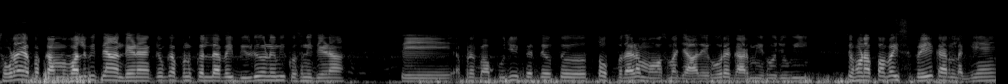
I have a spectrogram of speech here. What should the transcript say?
ਥੋੜਾ ਜਿਹਾ ਆਪਾਂ ਕੰਮ ਵੱਲ ਵੀ ਧਿਆਨ ਦੇਣਾ, ਕਿਉਂਕਿ ਆਪਾਂ ਨੂੰ ਇਕੱਲਾ ਬਈ ਵੀਡੀਓ ਨੇ ਵੀ ਕੁਝ ਨਹੀਂ ਦੇਣਾ। ਤੇ ਆਪਣੇ ਬਾਪੂ ਜੀ ਵੀ ਫਿਰਦੇ ਉੱਤੇ ਧੁੱਪ ਦਾ ਜਿਹੜਾ ਮੌਸਮ ਆ ਜ਼ਿਆਦਾ ਹੋ ਰਿਹਾ, ਗਰਮੀ ਹੋ ਜੂਗੀ। ਤੇ ਹੁਣ ਆਪਾਂ ਬਈ ਸਪਰੇਅ ਕਰਨ ਲੱਗੇ ਆਂ।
